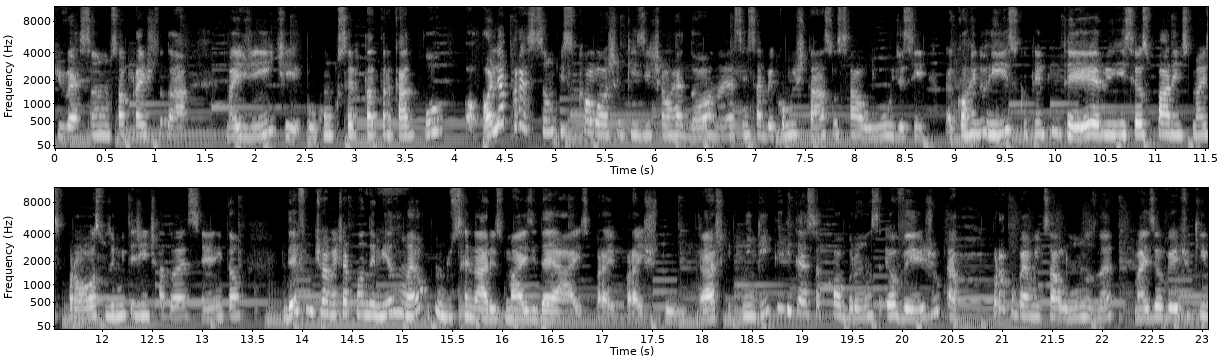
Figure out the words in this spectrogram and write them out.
diversão, só para estudar. Mas, gente, o concurseiro tá trancado por. Olha a pressão psicológica que existe ao redor, né? Sem saber como está a sua saúde, assim, é, correndo risco o tempo inteiro, e seus parentes mais próximos, e muita gente adoecendo. Então, definitivamente a pandemia não é um dos cenários mais ideais para estudo. Eu acho que ninguém tem que ter essa cobrança. Eu vejo, ah, por acompanhar muitos alunos, né? Mas eu vejo que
